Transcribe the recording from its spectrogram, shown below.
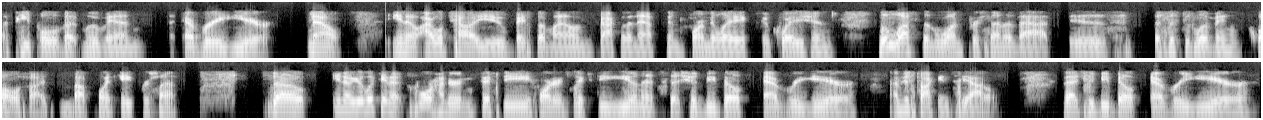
Uh, people that move in every year. Now, you know, I will tell you, based on my own back of the napkin formulaic equation, a little less than 1% of that is assisted living qualified, about 0.8%. So, you know, you're looking at 450, 460 units that should be built every year. I'm just talking Seattle. That should be built every year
